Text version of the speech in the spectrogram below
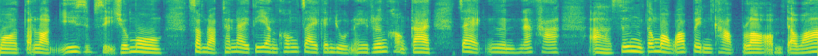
มตลอด 24 ชั่วโมงสำหรับท่านใดที่ยังข้องใจกันอยู่ในเรื่องของการแจกเงินนะคะอ่าซึ่งต้องบอกว่าเป็นข่าวปลอม แต่ว่า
